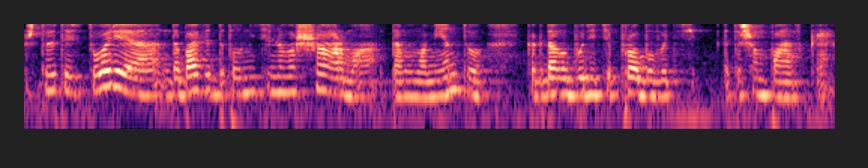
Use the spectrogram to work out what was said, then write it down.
что эта история добавит дополнительного шарма тому моменту, когда вы будете пробовать это шампанское.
